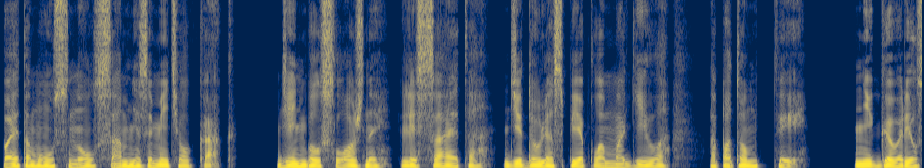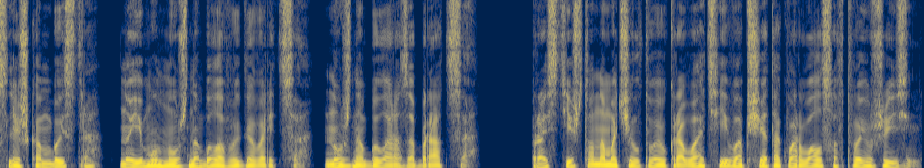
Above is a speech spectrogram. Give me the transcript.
поэтому уснул, сам не заметил как. День был сложный, леса это, дедуля с пеплом, могила, а потом ты. Ник говорил слишком быстро, но ему нужно было выговориться, нужно было разобраться. Прости, что намочил твою кровать и вообще так ворвался в твою жизнь.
